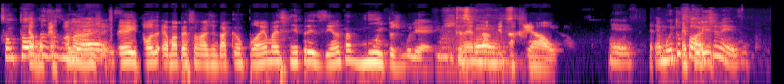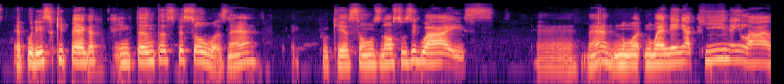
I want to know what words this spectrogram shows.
são todas é uma personagem, as mulheres. É, é uma personagem da campanha, mas representa muitas mulheres muitas né, na vida real. É, é muito é forte mesmo. É por isso que pega em tantas pessoas, né? Porque são os nossos iguais, é, né? não, não é nem aqui nem lá,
